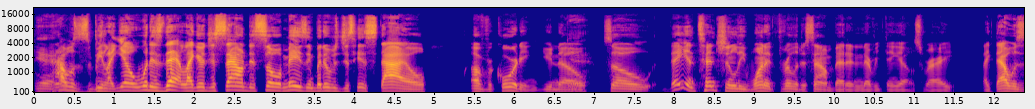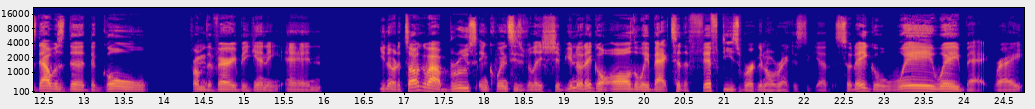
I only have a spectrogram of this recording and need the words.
yeah. And I was be like, yo, what is that? Like it just sounded so amazing, but it was just his style of recording, you know. Yeah. So they intentionally wanted Thriller to sound better than everything else, right? Like that was that was the the goal from the very beginning. And you know, to talk about Bruce and Quincy's relationship, you know, they go all the way back to the 50s working on records together. So they go way, way back, right?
